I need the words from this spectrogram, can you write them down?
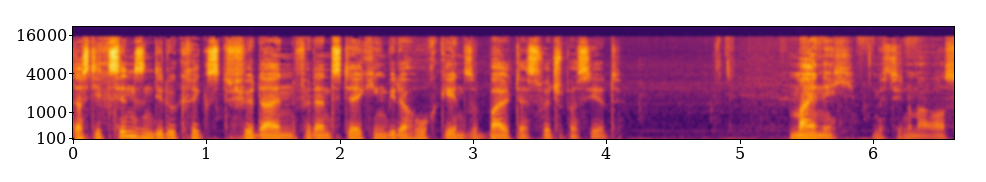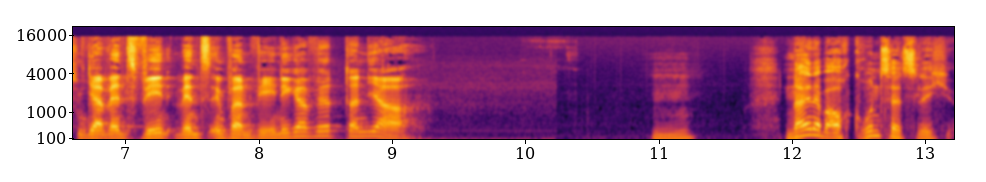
dass die Zinsen, die du kriegst für dein, für dein Staking, wieder hochgehen, sobald der Switch passiert. Meine ich. Müsste ich nochmal raussuchen. Ja, wenn es irgendwann weniger wird, dann ja. Mhm. Nein, aber auch grundsätzlich,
